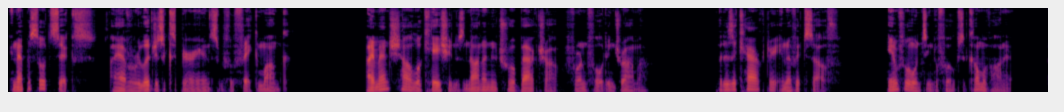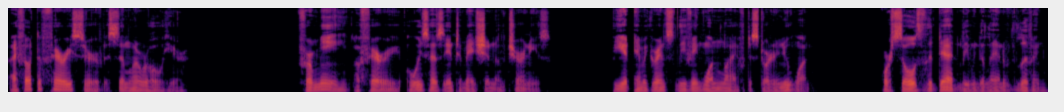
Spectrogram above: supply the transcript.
In episode 6, I have a religious experience with a fake monk. I mention how location is not a neutral backdrop for unfolding drama, but is a character in of itself, influencing the folks who come upon it. I felt the ferry served a similar role here. For me, a ferry always has the intimation of journeys, be it immigrants leaving one life to start a new one, or souls of the dead leaving the land of the living.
